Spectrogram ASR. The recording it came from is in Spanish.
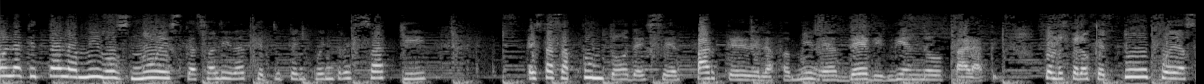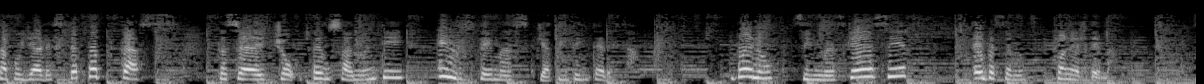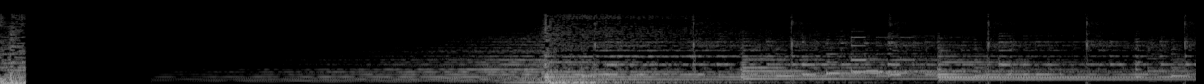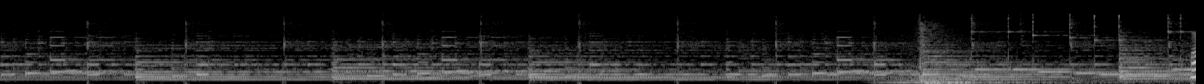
Hola, ¿qué tal amigos? No es casualidad que tú te encuentres aquí. Estás a punto de ser parte de la familia de Viviendo para ti. Solo espero que tú puedas apoyar este podcast que se ha hecho pensando en ti, en los temas que a ti te interesan. Bueno, sin más que decir, empecemos con el tema.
